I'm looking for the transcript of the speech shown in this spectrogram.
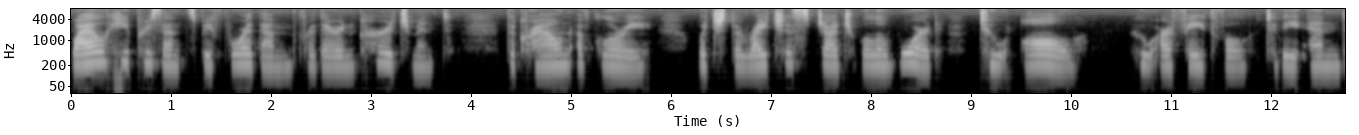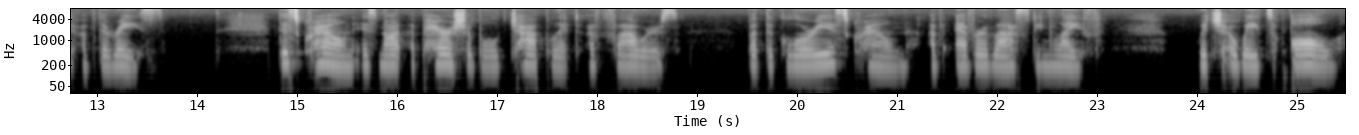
while he presents before them for their encouragement the crown of glory which the righteous judge will award to all who are faithful to the end of the race. This crown is not a perishable chaplet of flowers, but the glorious crown of everlasting life, which awaits all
